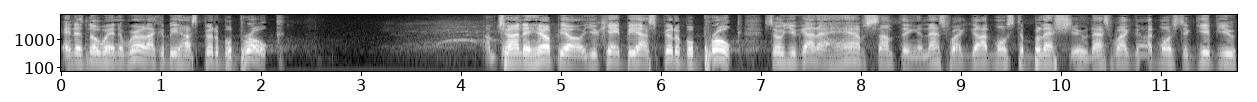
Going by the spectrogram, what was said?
And there's no way in the world I could be hospitable broke. I'm trying to help y'all. You can't be hospitable broke. So you got to have something. And that's why God wants to bless you. That's why God wants to give you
